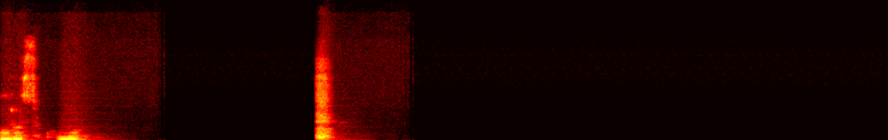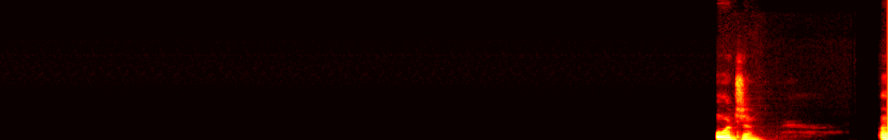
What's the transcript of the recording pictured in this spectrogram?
Зараз секунду. Отже, е,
